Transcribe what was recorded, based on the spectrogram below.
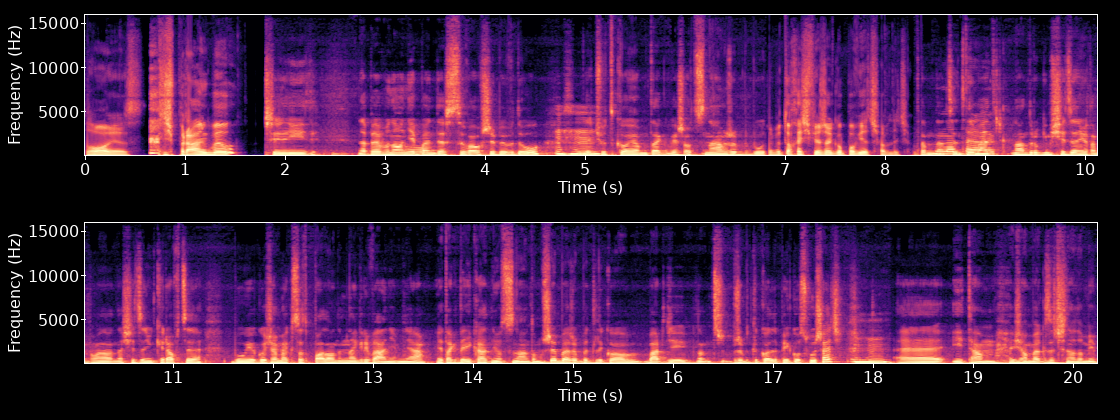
To jest. Jakiś prank był? Czyli na pewno nie będę zsuwał szyby w dół, leciutko ją tak, wiesz, odsunąłem, żeby był Żeby trochę świeżego powietrza wleciało. tam na No centymetr. tak. Na drugim siedzeniu, tam chyba na siedzeniu kierowcy, był jego ziomek z odpalonym nagrywaniem, nie? Ja tak delikatnie odsunąłem tą szybę, żeby tylko bardziej, no, żeby tylko lepiej go słyszeć. E, I tam ziomek zaczyna do mnie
